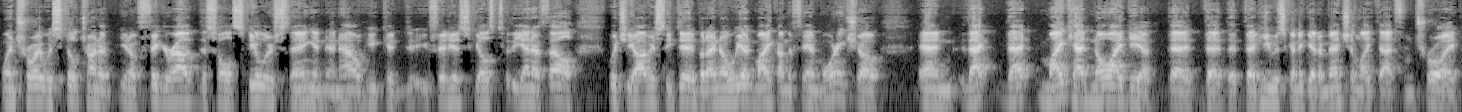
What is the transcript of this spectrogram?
when Troy was still trying to, you know, figure out this whole Steelers thing and, and how he could fit his skills to the NFL, which he obviously did. But I know we had Mike on the fan morning show and that that Mike had no idea that that that, that he was going to get a mention like that from Troy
